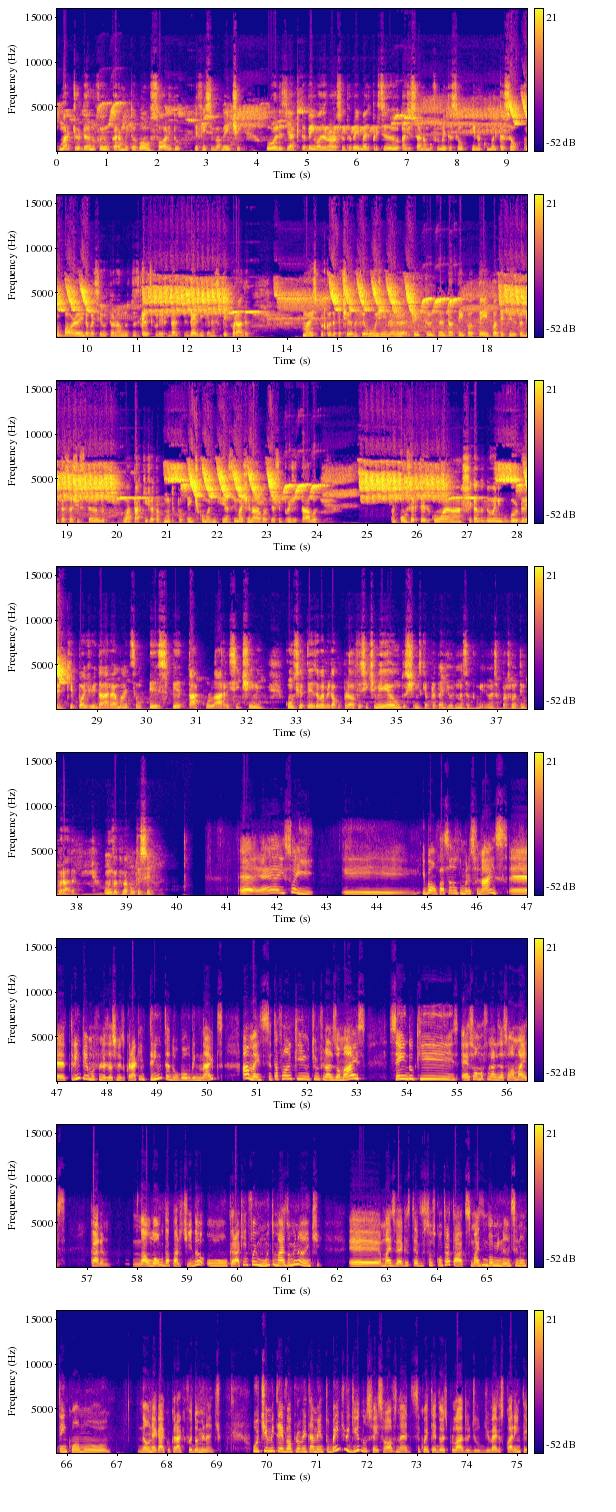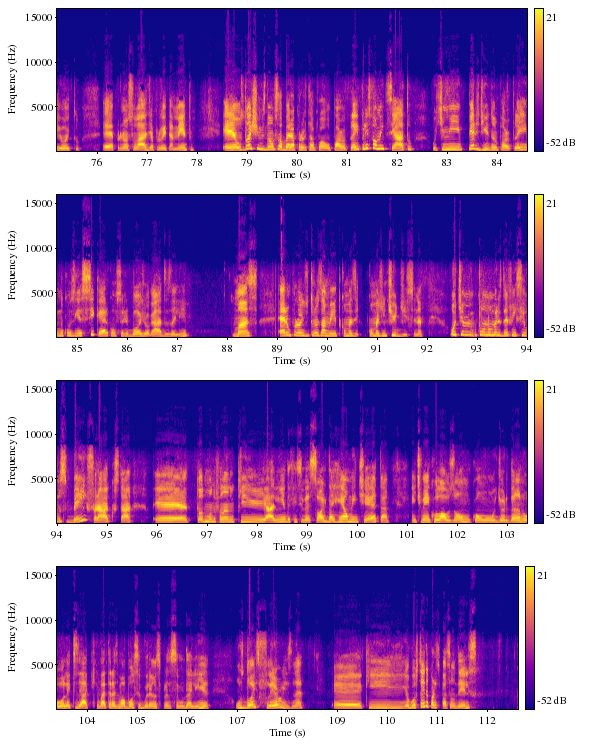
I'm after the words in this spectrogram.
O Mark Giordano foi um cara muito bom, sólido, defensivamente. O Elisiak também, o Adrian Larson também, mas precisa ajustar na movimentação e na comunicação. O Bauer ainda vai ser tornar um dos grandes goleiros da, da liga nessa temporada. Mas por conta da tira da ferrugem, né? Tem que dar tempo ao tempo, a defesa também está se ajustando, o ataque já está muito potente como a gente já se imaginava, já se projetava com certeza com a chegada do Enigo Gordon, que pode dar uma adição espetacular a esse time, com certeza vai brigar com o playoff. Esse time é um dos times que é para estar de olho nessa, nessa próxima temporada. Vamos ver o que vai acontecer. É, é isso aí. E, e bom, passando os números finais, é, 31 finalizações do Kraken, 30 do Golden Knights. Ah, mas você tá falando que o time finalizou mais? Sendo que é só uma finalização a mais. Cara, ao longo da partida, o Kraken foi muito mais dominante. É, mas Vegas teve seus contra-ataques, mas em dominância não tem como não negar que o Kraken foi dominante. O time teve um aproveitamento bem dividido nos face-offs, né? De 52 pro lado de, de Vegas, 48 é, para o nosso lado de aproveitamento. É, os dois times não souberam aproveitar o power play, principalmente Seattle. O time perdido no power play, não conseguia sequer construir boas jogadas ali. Mas era um problema de entrosamento, como a, como a gente disse, né? O time com números defensivos bem fracos, tá? É, todo mundo falando que a linha defensiva é sólida, e realmente é, tá? A gente vem com o Lauzon, com o Giordano, o Oleksiak, que vai trazer uma boa segurança para essa segunda linha. Os dois Flurries, né? É, que eu gostei da participação deles,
